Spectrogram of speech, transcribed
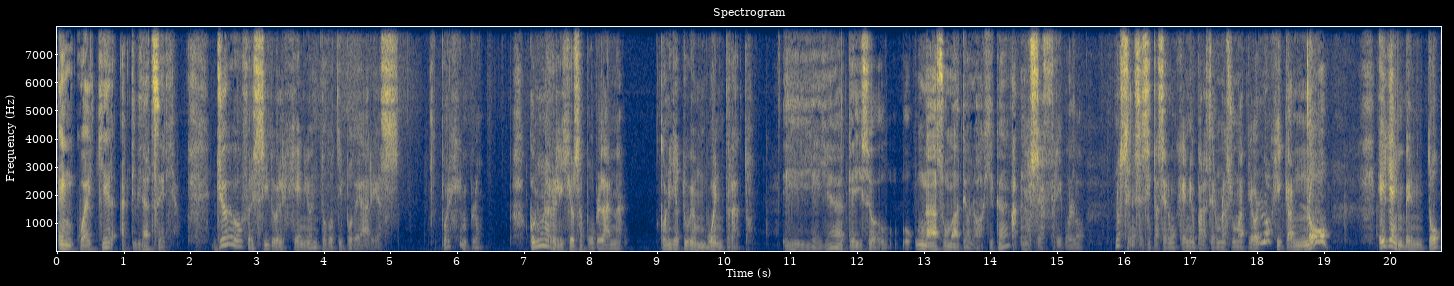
En cualquier actividad seria. Yo he ofrecido el genio en todo tipo de áreas. Por ejemplo, con una religiosa poblana, con ella tuve un buen trato. ¿Y ella qué hizo? ¿Una suma teológica? Ah, no sea frívolo. No se necesita ser un genio para hacer una suma teológica, no. Ella inventó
